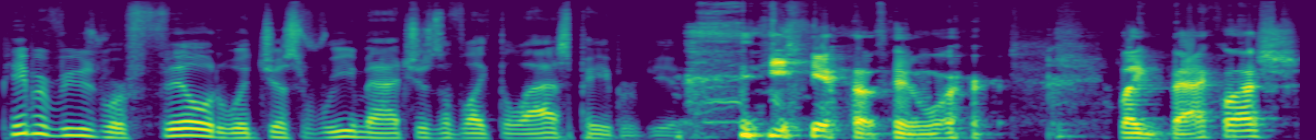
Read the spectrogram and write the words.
pay per views were filled with just rematches of like the last pay per view. yeah, they were. Like backlash.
